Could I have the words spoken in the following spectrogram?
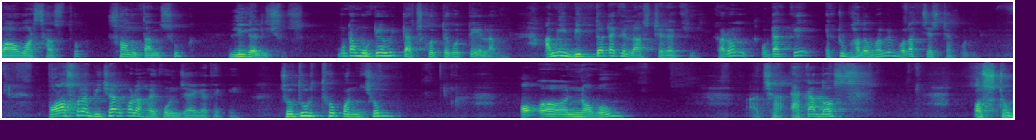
বাবা মার স্বাস্থ্য, সন্তান সুখ লিগাল ইস্যুস মোটামুটি আমি টাচ করতে করতে এলাম। আমি বিদ্যাটাকে লাস্টে রাখি, কারণ ওটাকে একটু ভালোভাবে বলার চেষ্টা করি। পড়াশোনা বিচার করা হয় কোন জায়গা থেকে? চতুর্থ, পঞ্চম নবম আচ্ছা একাদশ, অষ্টম।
